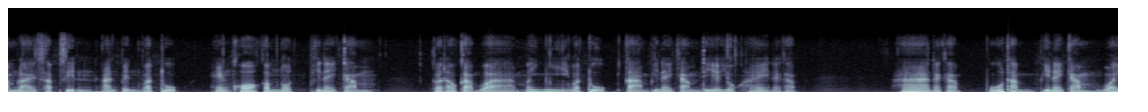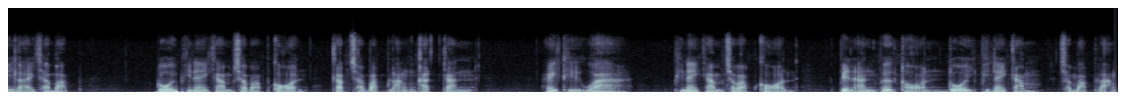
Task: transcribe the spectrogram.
ทำลายทรัพย์สินอันเป็นวัตถุแห่งข้อกำหนดพินัยกรรม ก็เท่ากับว่าไม่มีวัตถุตามพินัยกรรมที่จะยกให้นะครับ 5. นะครับผู้ทำพินัยกรรมไว้หลายฉบับ โดยพินัยกรรมฉบับก่อนกับฉบับหลังขัดกัน ให้ถือว่าพินัยกรรมฉบับก่อน เป็นอันเพิกถอนโดยพินัยกรรมฉบับหลัง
